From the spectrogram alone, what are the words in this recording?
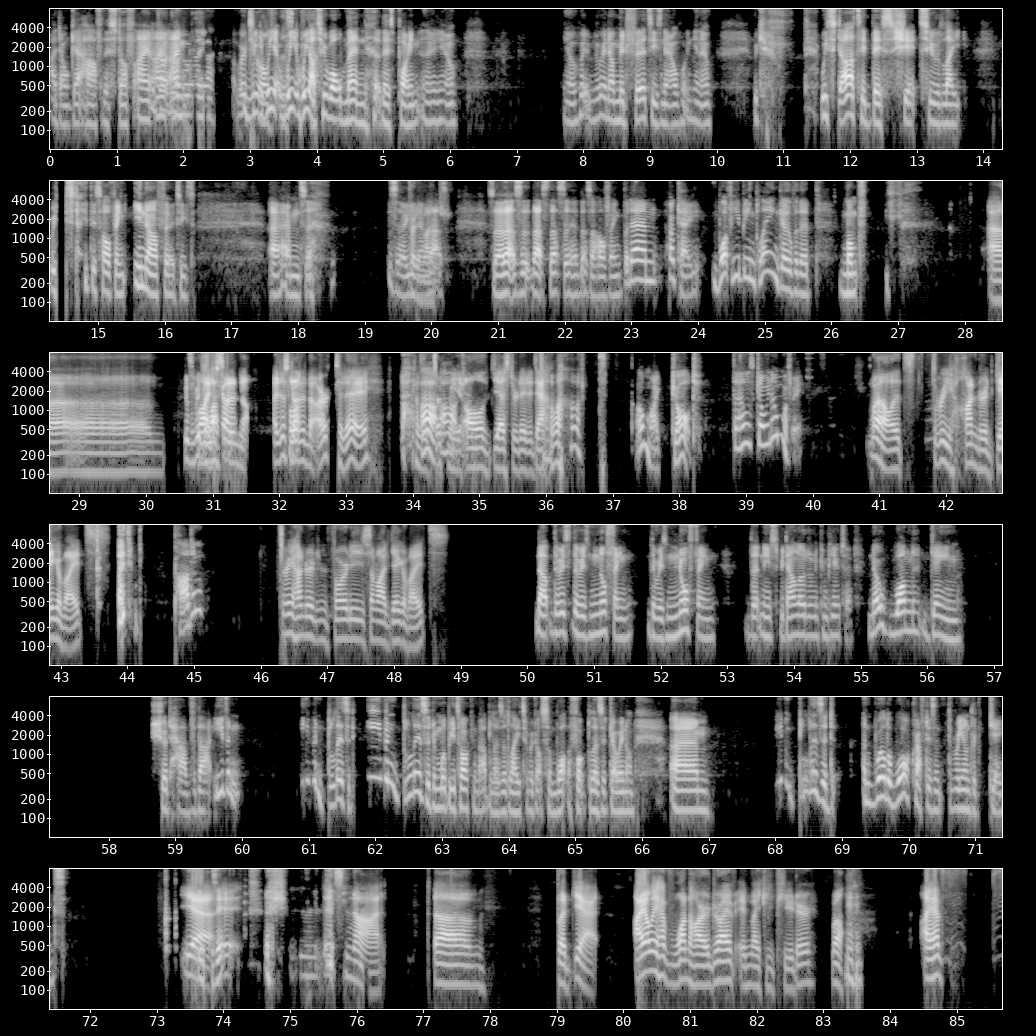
I don't get half of this stuff. I, I I, don't know I'm who they are. We're too we, old. we, we, we are two old men at this point. Uh, you know, you know, we- we're in our mid thirties now. You know, we we started this shit too late. We started this whole thing in our thirties. Um, so, so you Pretty know much. that's so that's that's that's a that's a whole thing. But um, okay, what have you been playing over the month? Um, well, I just got into I just got into Ark today because ah, it took me all of yesterday to download. Oh my god, what the hell is going on with it? Well, it's 300 gigabytes. Pardon? 340 some odd gigabytes. No, there is there is nothing there is nothing that needs to be downloaded on a computer. No one game should have that. Even even Blizzard, even Blizzard, and we'll be talking about Blizzard later. We've got some what the fuck Blizzard going on. Um, even Blizzard and World of Warcraft isn't 300 gigs. Yeah, Is it? it- it's not. Um, but yeah, I only have one hard drive in my computer. Well, Mhm. I have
